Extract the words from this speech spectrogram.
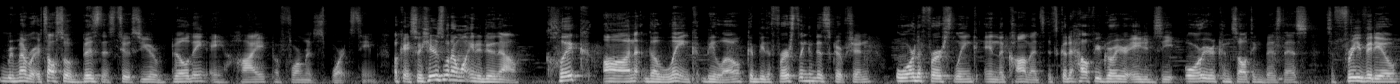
Remember, it's also a business too. So you're building a high performance sports team. Okay, so here's what I want you to do now. Click on the link below. It could be the first link in the description or the first link in the comments. It's gonna help you grow your agency or your consulting business. It's a free video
